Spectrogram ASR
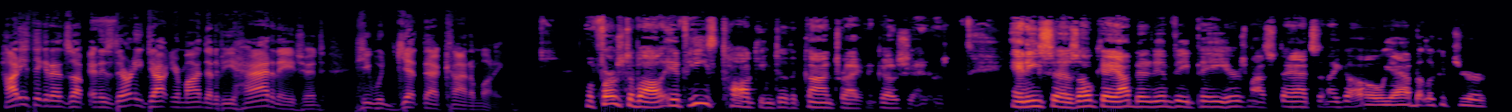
How do you think it ends up? And is there any doubt in your mind that if he had an agent, he would get that kind of money? Well, first of all, if he's talking to the contract negotiators and he says, okay, I've been an MVP, here's my stats, and they go, oh, yeah, but look at your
